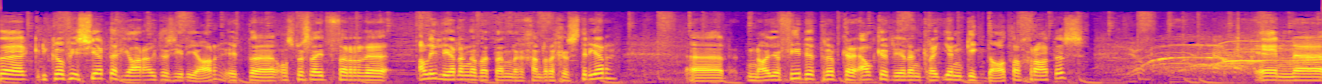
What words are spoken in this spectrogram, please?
uh, die Kloffies 40 jaar oud is hierdie jaar, het uh, ons besluit vir uh, al die leerders wat dan gaan registreer. Uh na jou vierde trip kry elke leerling kry 1 gig data gratis. En uh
